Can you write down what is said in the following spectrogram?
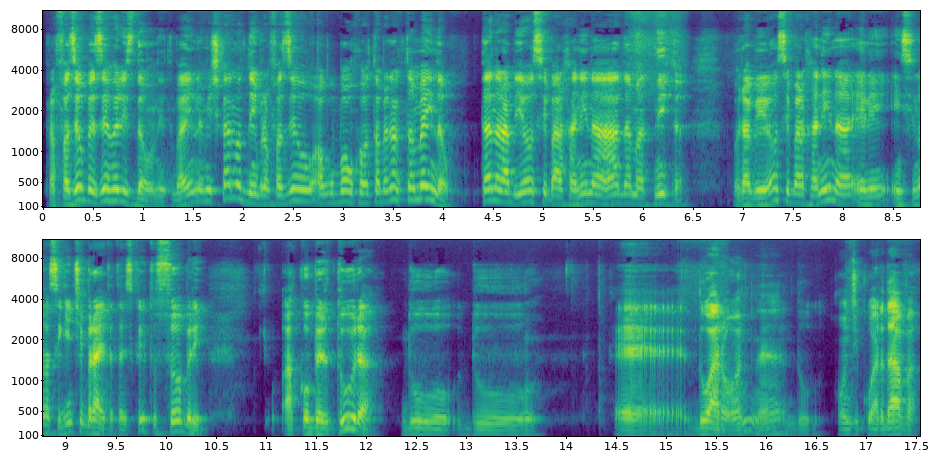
Para fazer o bezerro eles dão. Nitbaim le mishkan notnim. Para fazer algo bom com o tabernáculo também não. Tana Rabi Yossi Barhanina Adamatnita. O Rabi Yossi Barhanina, ele ensinou a seguinte braita. Está escrito sobre a cobertura do do é, do Aron, né? Do, onde guardava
